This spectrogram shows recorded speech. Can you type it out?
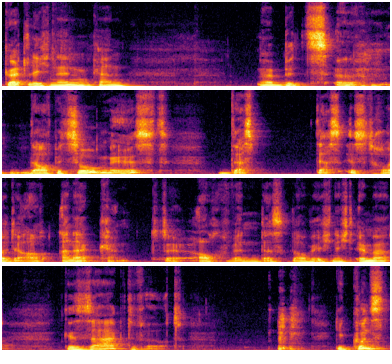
göttlich nennen kann, äh, bez äh, darauf bezogen ist, dass das ist heute auch anerkannt, äh, auch wenn das, glaube ich, nicht immer gesagt wird die Kunst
